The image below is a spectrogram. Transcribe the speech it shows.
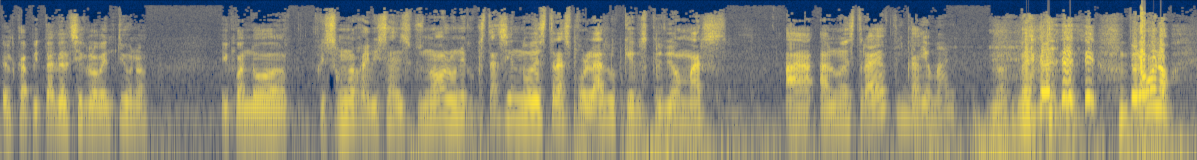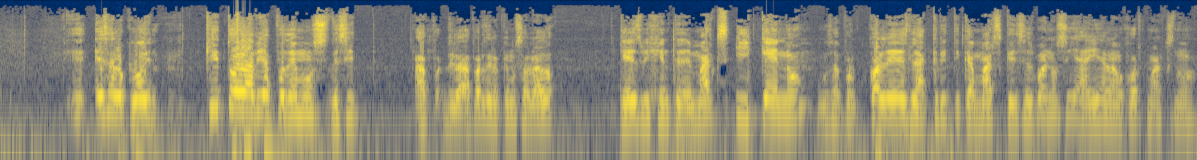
El Capital del siglo XXI y cuando pues, uno revisa dice, pues no, lo único que está haciendo es traspolar lo que escribió Marx a, nuestra época. Y mal. pero bueno, es a lo que voy. ¿Qué todavía podemos decir aparte de lo que hemos hablado, qué es vigente de Marx y qué no? O sea, por, ¿cuál es la crítica a Marx que dices, bueno, sí, ahí a lo mejor Marx no,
